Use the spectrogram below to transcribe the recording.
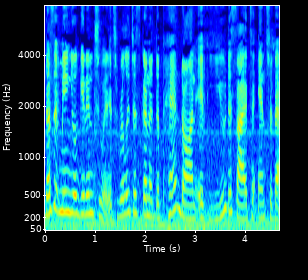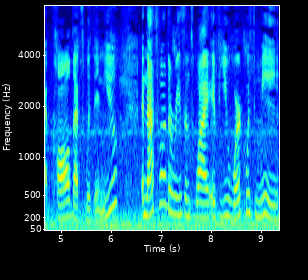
doesn't mean you'll get into it. It's really just going to depend on if you decide to answer that call that's within you and that's one of the reasons why, if you work with me,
